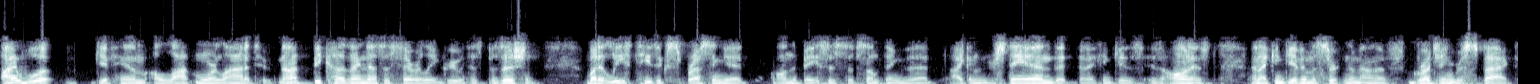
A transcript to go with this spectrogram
I would give him a lot more latitude, not because I necessarily agree with his position, but at least he's expressing it on the basis of something that I can understand, that, that I think is, is honest, and I can give him a certain amount of grudging respect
